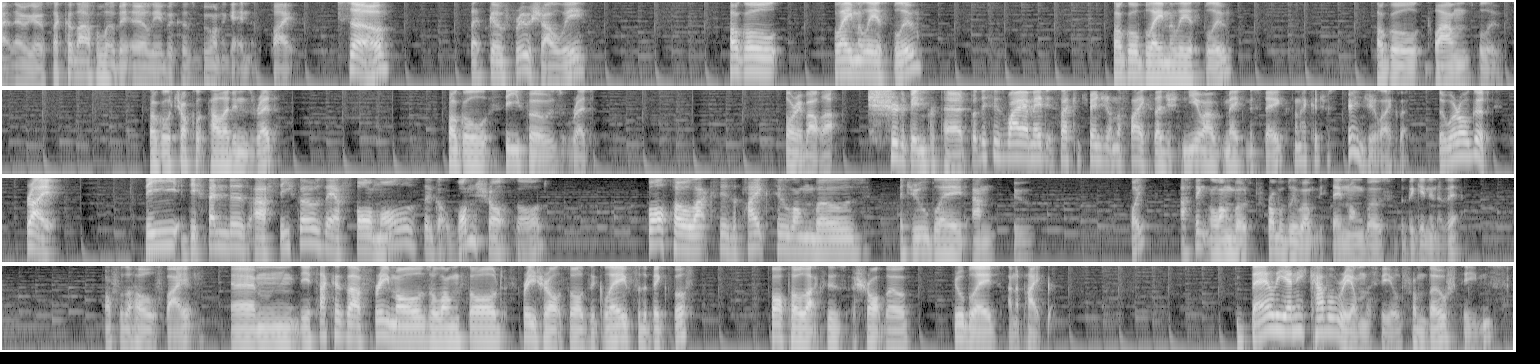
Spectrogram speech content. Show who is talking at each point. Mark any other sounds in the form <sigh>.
Speaker 1: Right, there we go. So I cut that off a little bit earlier because we want to get into the fight. So, let's go through, shall we? Toggle Blame Elias Blue. Toggle Blame Elias Blue. Toggle Clowns Blue. Toggle Chocolate Paladins Red. Toggle SEFOs Red. Sorry about that. Should have been prepared, but this is why I made it so I can change it on the fly, because I just knew I would make mistakes and I could just change it like that. So we're all good. Right. The defenders are SEFOs. They have four mauls. They've got one short sword, four poleaxes, a pike, two longbows, a dual blade, and two pikes. I think the longbows probably won't be staying longbows for the beginning of it. Or for the whole fight. Um, the attackers have three mauls, a longsword, three short swords, a glaive for the big buff, four poleaxes, a short bow, dual blades, and a pike. Barely any cavalry on the field from both teams.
